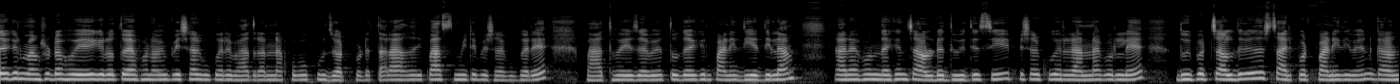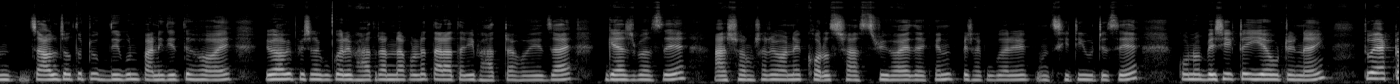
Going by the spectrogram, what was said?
দেখেন মাংসটা হয়ে গেল। তো এখন আমি প্রেশার কুকারে ভাত রান্না করব খুব ঝটপটে। তাড়াতাড়ি পাঁচ মিনিটে প্রেশার কুকারে ভাত হয়ে যাবে। তো দেখেন পানি দিয়ে দিলাম। আর এখন দেখেন চাউলটা ধুইতেছি। প্রেশার কুকারে রান্না করলে দুই পট চাল দিলে চার পট পানি দিবেন। কারণ চাল যতটুক দ্বিগুণ পানি দিতে হয়, এভাবে প্রেশার কুকারে ভাত রান্না করলে তাড়াতাড়ি ভাতটা হয়ে যায়। গ্যাস বাসে। আর সংসারে অনেক খরচ সাশ্রয়ী হয়, দেখেন প্রেশার কুকারে সিটি উঠেছে, কোনো বেশি একটা ইয়ে ওঠে নাই। তো একটা,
